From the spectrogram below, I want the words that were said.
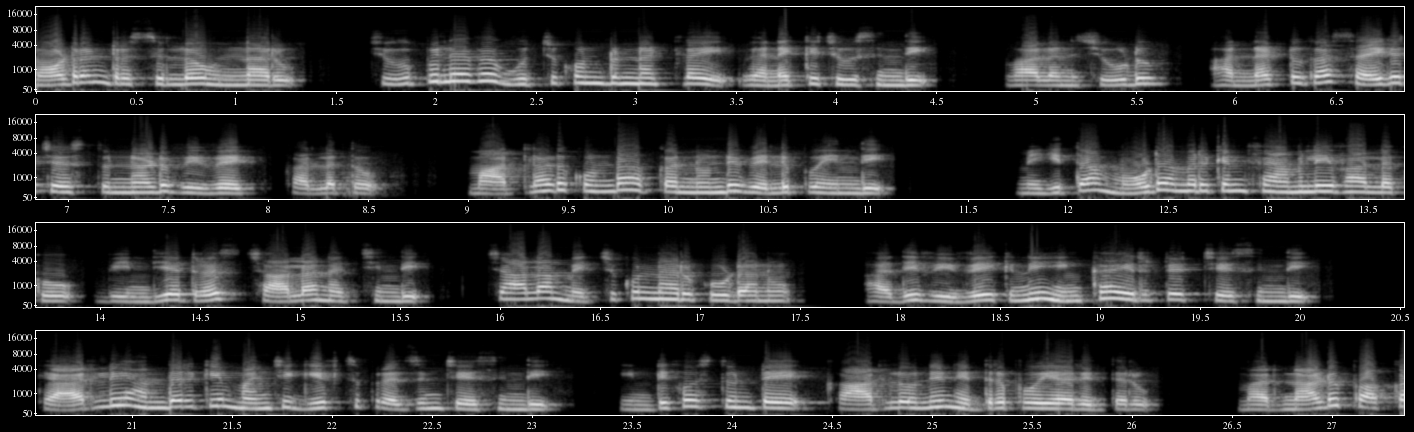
మోడర్న్ డ్రెస్సుల్లో ఉన్నారు. చూపులేవో గుచ్చుకుంటున్నట్లై వెనక్కి చూసింది. వాళ్ళని చూడు అన్నట్టుగా సైగ చేస్తున్నాడు వివేక్ కళ్ళతో. మాట్లాడకుండా అక్కడి నుండి వెళ్ళిపోయింది. మిగతా మూడు అమెరికన్ ఫ్యామిలీ వాళ్ళకు వింధ్య డ్రెస్ చాలా నచ్చింది. చాలా మెచ్చుకున్నారు కూడాను. అది వివేక్ని ఇంకా ఇరిటేట్ చేసింది. క్యార్లీ అందరికీ మంచి గిఫ్ట్స్ ప్రజెంట్ చేసింది. ఇంటికొస్తుంటే కార్లోనే నిద్రపోయారిద్దరు. మర్నాడు పక్క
